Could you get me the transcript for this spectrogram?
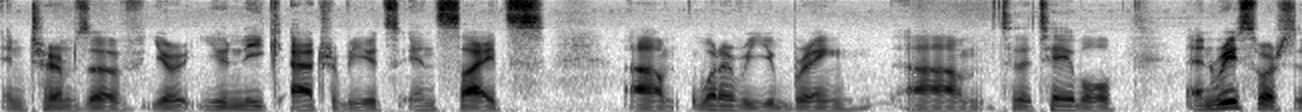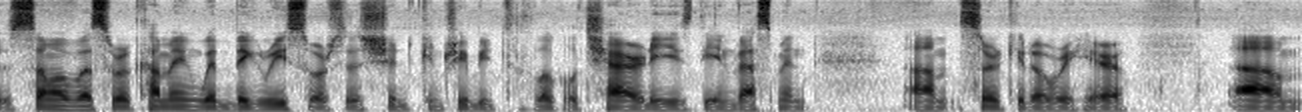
in terms of your unique attributes, insights, um, whatever you bring um, to the table, and resources. Some of us who are coming with big resources should contribute to local charities, the investment um, circuit over here. Um,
